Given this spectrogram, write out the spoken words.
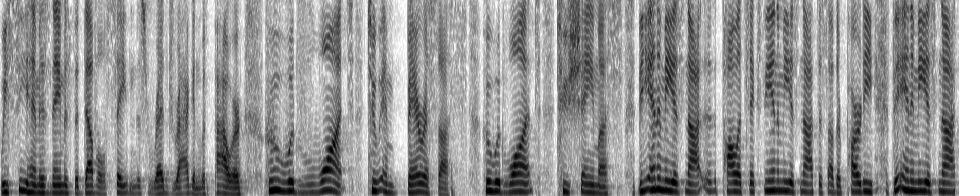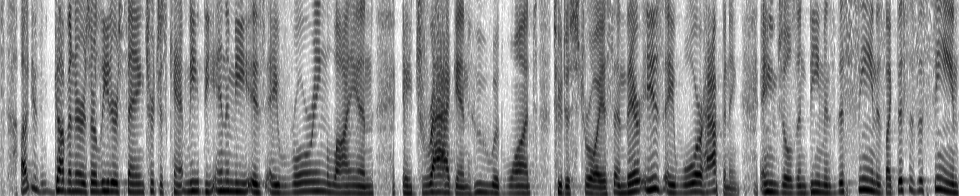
We see him. His name is the devil, Satan, this red dragon with power, who would want to embarrass us, who would want to shame us. The enemy is not politics. The enemy is not this other party. The enemy is not uh, governors or leaders saying churches can't meet. The enemy is a roaring lion, a dragon who would want to destroy us. And there is a war happening angels and demons. This scene is like this is a scene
